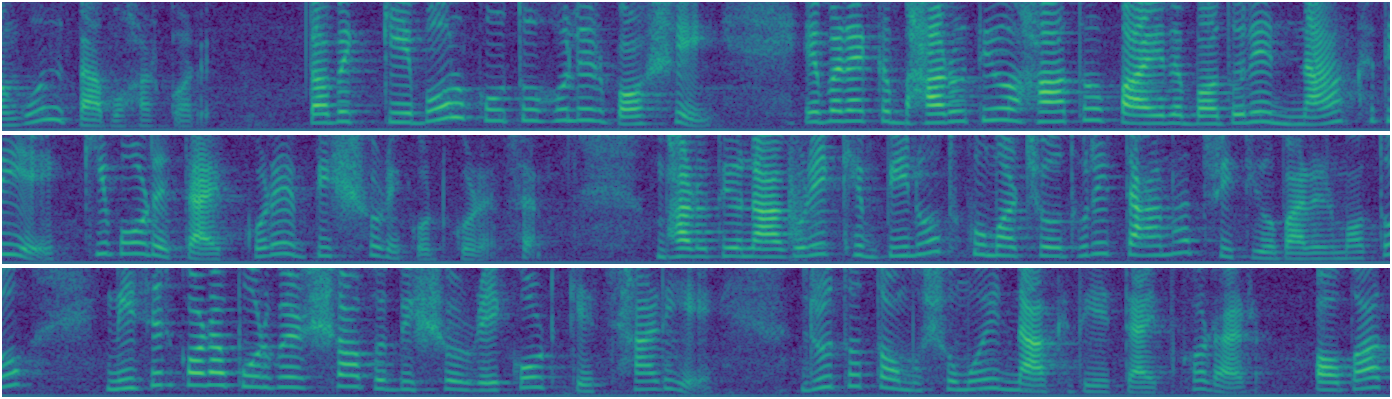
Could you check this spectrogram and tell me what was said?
আঙুল ব্যবহার করে। তবে কেবল কৌতূহলের বশেই এবার এক ভারতীয় হাত ও পায়ের বদলে নাক দিয়ে কিবোর্ডে টাইপ করে বিশ্ব রেকর্ড করেছেন ভারতীয় নাগরিক বিনোদ কুমার চৌধুরী টানা তৃতীয়বারের মতো নিজের করা পূর্বের সব বিশ্ব রেকর্ডকে ছাড়িয়ে দ্রুততম সময়ে নাক দিয়ে টাইপ করার অবাক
